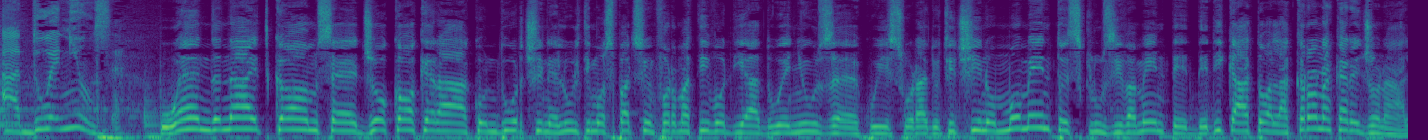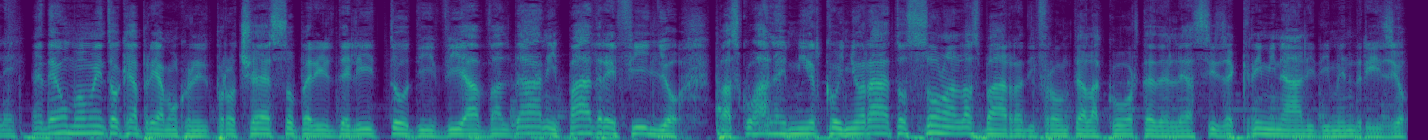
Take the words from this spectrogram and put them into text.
a due news. When the Night Comes è Joe Cocker a condurci nell'ultimo spazio informativo di A2 News qui su Radio Ticino, momento esclusivamente dedicato alla cronaca regionale. Ed è un momento che apriamo con il processo per il delitto di Via Valdani. Padre e figlio, Pasquale e Mirko Ignorato, sono alla sbarra di fronte alla Corte delle Assise Criminali di Mendrisio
